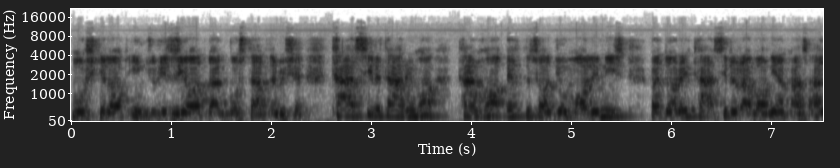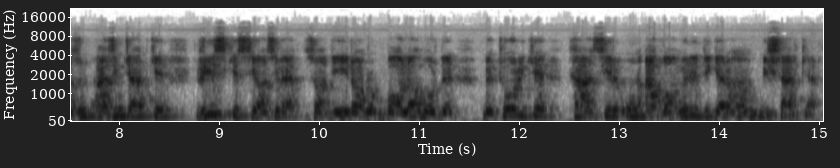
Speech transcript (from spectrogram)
مشکلات اینجوری زیاد و گسترده بشه. تاثیر تحریم ها تنها اقتصادی و مالی نیست و دارای تاثیر روانی هم هست. از, از این جهت که ریسک سیاسی و اقتصادی ایران رو بالا برده به طوری که تاثیر اون عوامل دیگر رو هم بیشتر کرد.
